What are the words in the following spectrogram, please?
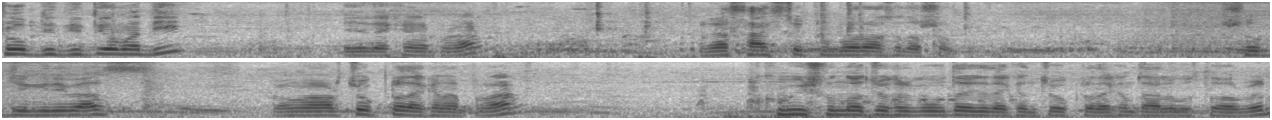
সবজি দ্বিতীয় মাদি। এই যে দেখেন আপনারা এটা সাইজটা একটু বড় আছে দর্শক। সবজি গিরিবাস এবং আমার চোখটা দেখেন আপনারা। খুবই সুন্দর চোখের কবুতর এই যে দেখেন, চোখটা দেখেন তাহলে বুঝতে পারবেন।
